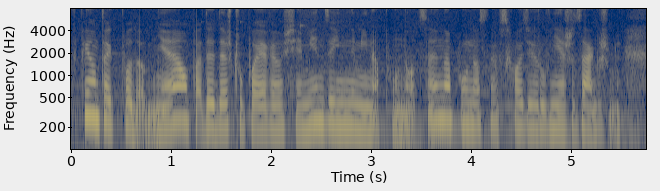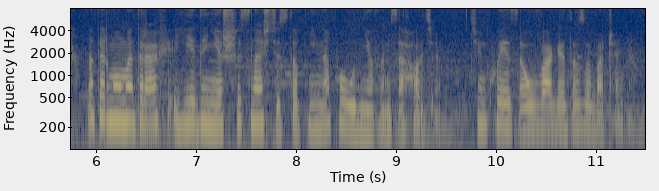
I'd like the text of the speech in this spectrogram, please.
W piątek podobnie, opady deszczu pojawią się m.in. na północy, na północnym wschodzie również zagrzmi. Na termometrach jedynie 16 stopni na południowym zachodzie. Dziękuję za uwagę, do zobaczenia.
